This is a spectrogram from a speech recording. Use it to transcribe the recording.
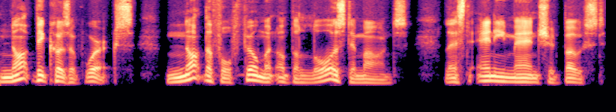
not because of works, not the fulfillment of the law's demands, lest any man should boast.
